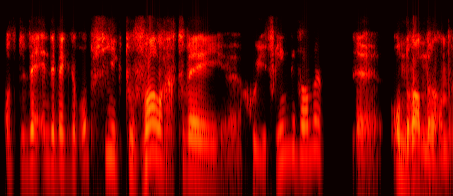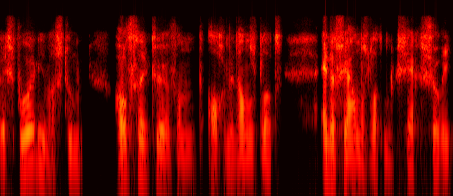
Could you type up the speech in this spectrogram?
of de, in de week erop, zie ik toevallig twee uh, goede vrienden van me. onder andere André Spoor, die was toen hoofdredacteur van het Algemeen Handelsblad. NRC Handelsblad moet ik zeggen, sorry.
